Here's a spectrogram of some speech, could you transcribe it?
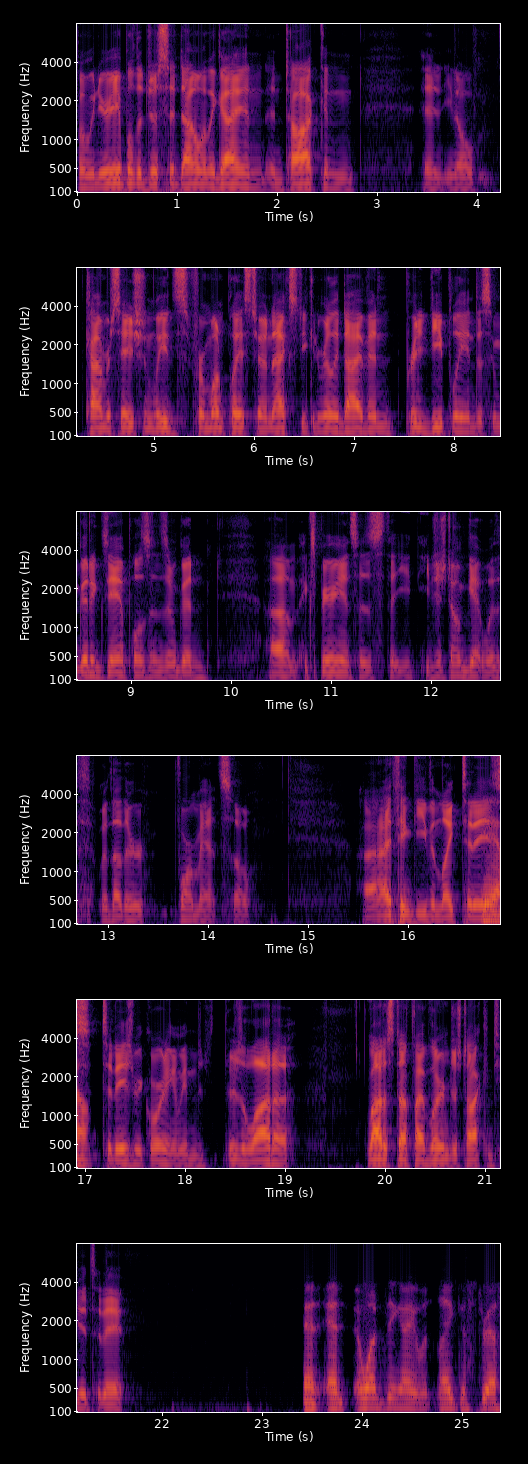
But when you're able to just sit down with a guy and, and talk and and you know conversation leads from one place to the next, you can really dive in pretty deeply into some good examples and some good um, experiences that you, you just don't get with with other formats. So I think even like today's yeah. today's recording. I mean, there's a lot of a lot of stuff I've learned just talking to you today. And and one thing I would like to stress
